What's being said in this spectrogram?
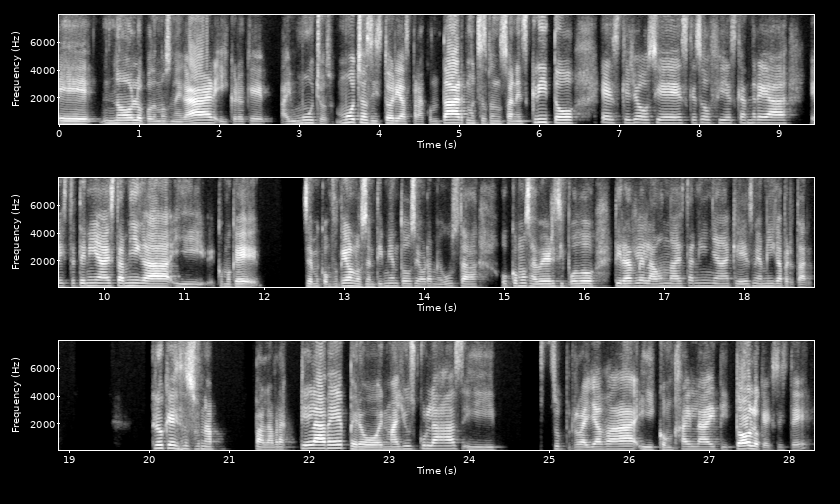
Eh, no lo podemos negar y creo que hay muchos, muchas historias para contar, muchas veces nos han escrito, es que yo, si es que Sofía, es que Andrea, este, tenía esta amiga y como que se me confundieron los sentimientos y ahora me gusta, o cómo saber si puedo tirarle la onda a esta niña que es mi amiga, pero tal. Creo que esa es una palabra clave, pero en mayúsculas y subrayada y con highlight y todo lo que existe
